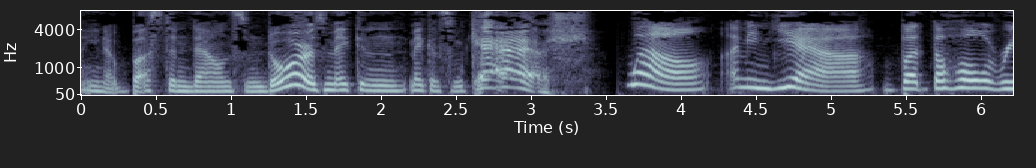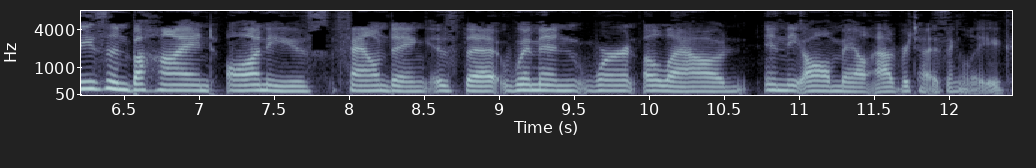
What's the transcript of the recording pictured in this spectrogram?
you know, busting down some doors, making, making some cash. Well, I mean, yeah, but the whole reason behind AWNY's founding is that women weren't allowed in the all male advertising league.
